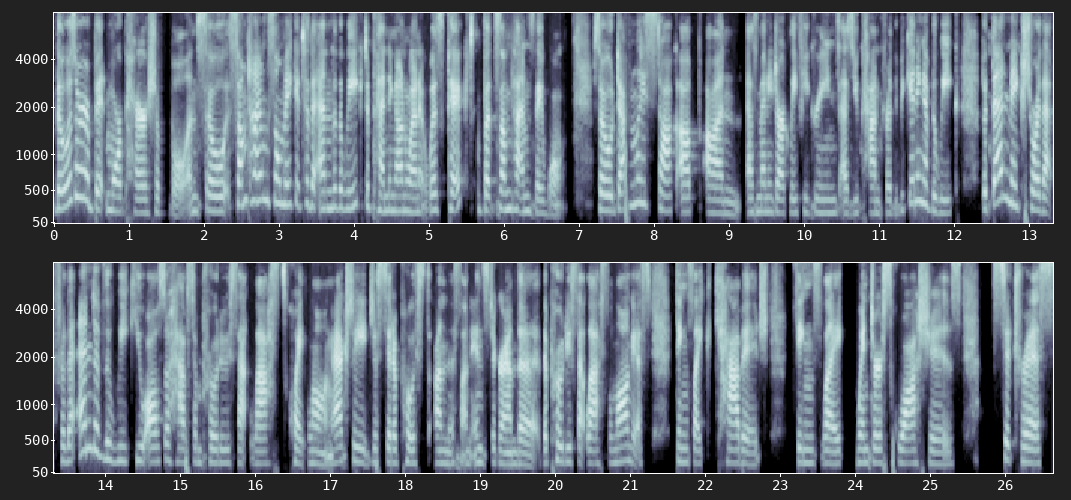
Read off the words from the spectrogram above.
those are a bit more perishable. And so sometimes they'll make it to the end of the week, depending on when it was picked, but sometimes they won't. So definitely stock up on as many dark leafy greens as you can for the beginning of the week, but then make sure that for the end of the week, you also have some produce that lasts quite long. I actually just did a post on this on Instagram, the, the produce that lasts the longest, things like cabbage, things like winter squashes, citrus.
